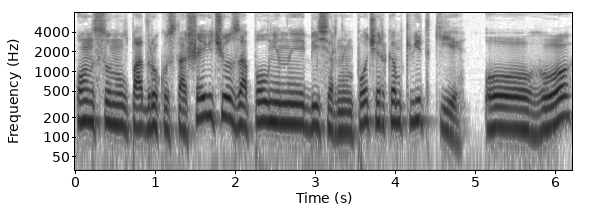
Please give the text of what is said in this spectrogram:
Он сунул под руку Сташевичу заполненные бисерным почерком квитки. «Ого!»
